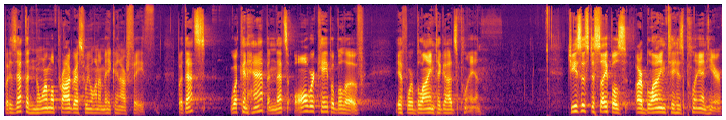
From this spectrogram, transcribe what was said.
But is that the normal progress we want to make in our faith? But that's what can happen. That's all we're capable of if we're blind to God's plan. Jesus' disciples are blind to his plan here.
